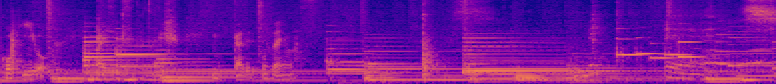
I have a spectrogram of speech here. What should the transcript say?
コーヒーを焙煎するという日課でございます。で、えーし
